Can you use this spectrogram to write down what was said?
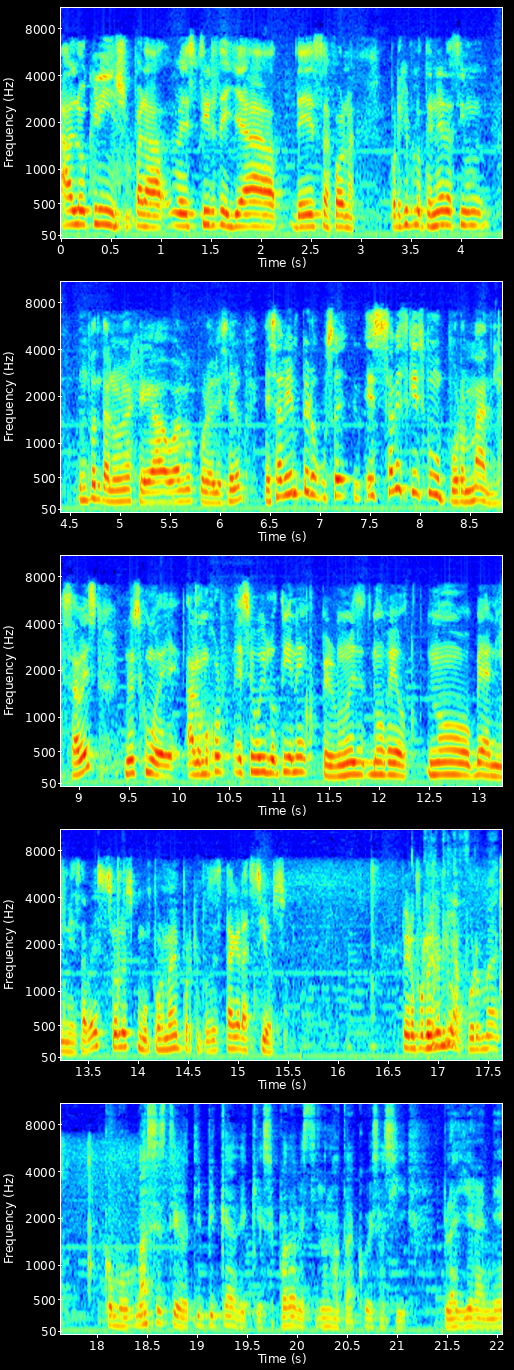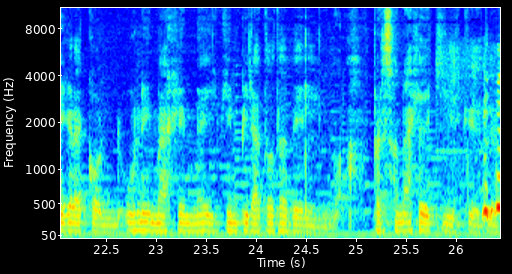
a lo cringe para vestirte ya de esa forma. Por ejemplo, tener así un, un pantalón ajegado o algo por el estilo. Está bien, pero o sea, es- sabes que es como por mami, ¿sabes? No es como de, a lo mejor ese güey lo tiene, pero no es, no veo, no ve anime, ¿sabes? Solo es como por mami porque pues está gracioso. Pero por Creo que ejemplo, la forma como más estereotípica de que se pueda vestir un otaku es así, playera negra con una imagen ahí bien piratota del personaje aquí que le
